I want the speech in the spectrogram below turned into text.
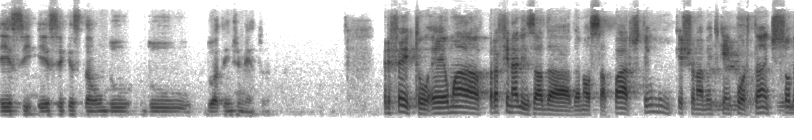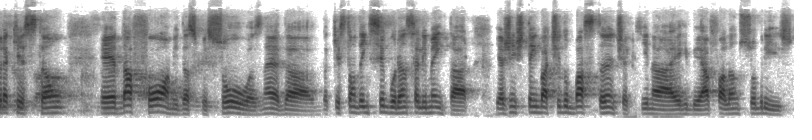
esse, essa questão do, do, do atendimento. Né? Prefeito, é uma para finalizar da, da, nossa parte, tem um questionamento que é importante sobre a questão é, da fome das pessoas, né, da, da, questão da insegurança alimentar. E a gente tem batido bastante aqui na RBA falando sobre isso.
